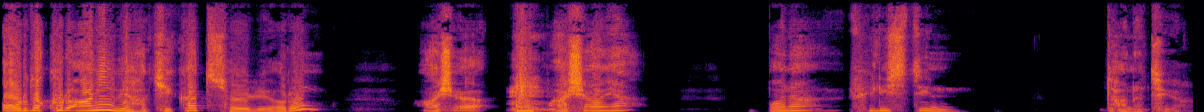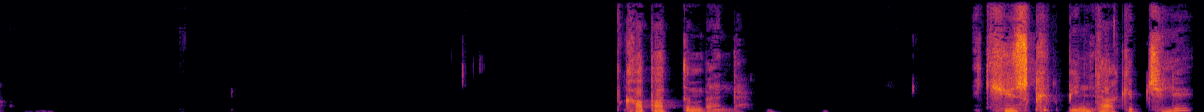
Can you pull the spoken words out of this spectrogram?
Orada Kur'an'i bir hakikat söylüyorum. Aşağı, aşağıya bana Filistin tanıtıyor. Kapattım ben de. 240 bin takipçili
